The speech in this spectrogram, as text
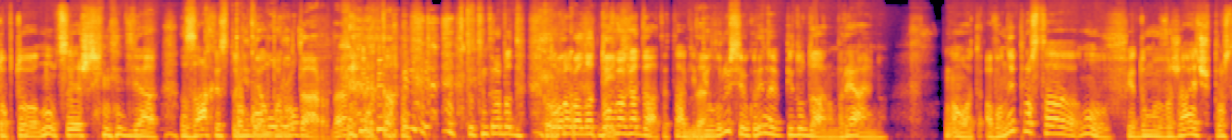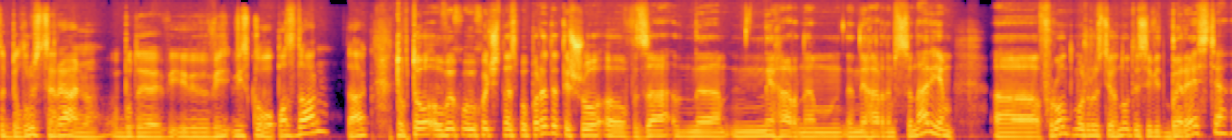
Тобто, ну це ж не для захисту, По ні для оборони. удар, да? Тут не треба довго, довго гадати. Так, Да. і Білорусі, і Україна під ударом, реально. От, а вони просто, ну я думаю, вважають, що просто Білорусь це реально буде ві- ві- військово плацдарм, так Тобто, ви хочете нас попередити, що е, за негарним, негарним сценарієм е, фронт може розтягнутися від Берестя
